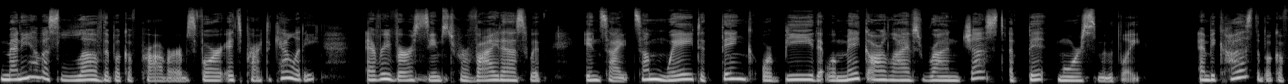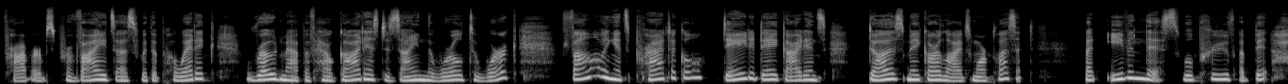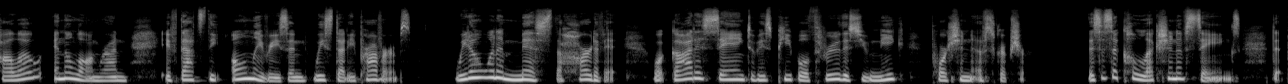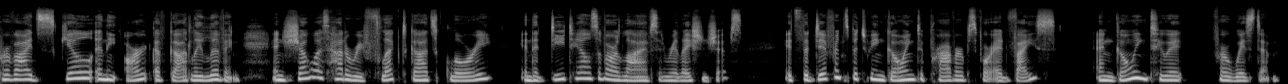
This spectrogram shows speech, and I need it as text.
Many of us love the book of Proverbs for its practicality. Every verse seems to provide us with insight, some way to think or be that will make our lives run just a bit more smoothly. And because the book of Proverbs provides us with a poetic roadmap of how God has designed the world to work, following its practical, day to day guidance does make our lives more pleasant. But even this will prove a bit hollow in the long run if that's the only reason we study Proverbs. We don't want to miss the heart of it, what God is saying to his people through this unique portion of Scripture. This is a collection of sayings that provide skill in the art of godly living and show us how to reflect God's glory in the details of our lives and relationships. It's the difference between going to Proverbs for advice and going to it for wisdom.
